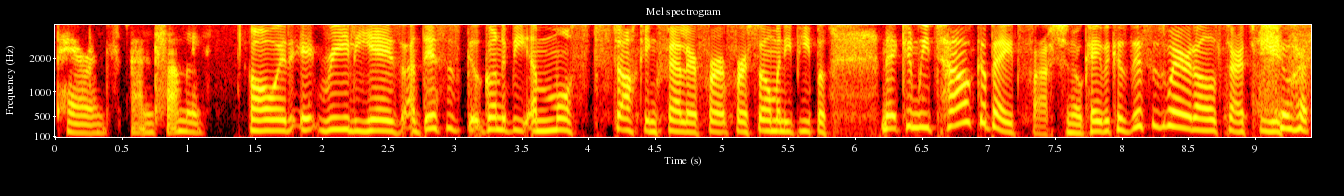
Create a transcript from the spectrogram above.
parents, and families. Oh, it, it really is. And this is going to be a must stocking feller for, for so many people. Now, can we talk about fashion, okay? Because this is where it all starts for you. Sure.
